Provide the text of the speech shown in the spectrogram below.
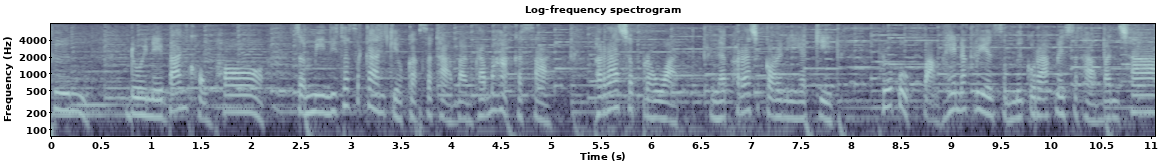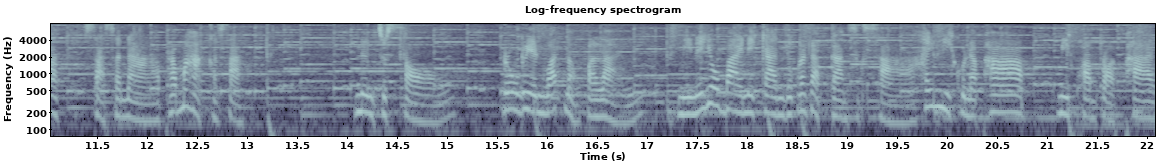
ขึ้น โดยในบ้านของพ่อจะมีนิทรรศการเกี่ยวกับสถาบันพระมหากษัตริย์ พระราชประวัติ และพระราชกรณียกิจ พื่อปลูกฝังให้นักเรียนสำนึกรักในสถาบันชาติ ศาสนาพระมหากษัตริย์ 1.2 โรงเรียนวัดหนองปลาไหล มีนโยบายในการยกระดับการศึกษาให้มีคุณภาพ มีความปลอดภัย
